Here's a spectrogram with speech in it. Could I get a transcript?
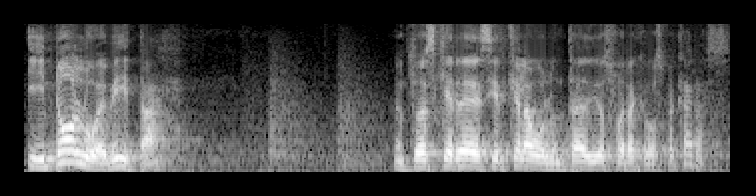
y no lo evita, entonces quiere decir que la voluntad de Dios fuera que vos pecaras.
